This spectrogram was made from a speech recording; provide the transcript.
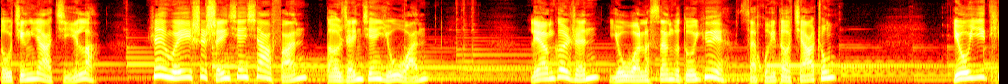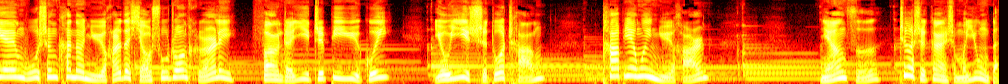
都惊讶极了，认为是神仙下凡到人间游玩。两个人游玩了三个多月，才回到家中。有一天，吴生看到女孩的小梳妆盒里放着一只碧玉龟，有一尺多长。他便问女孩：“娘子，这是干什么用的？”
